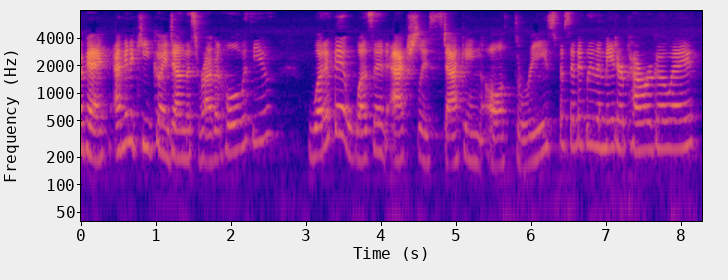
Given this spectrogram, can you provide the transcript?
Okay, I'm going to keep going down this rabbit hole with you. What if it wasn't actually stacking all three specifically that made her power go away,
